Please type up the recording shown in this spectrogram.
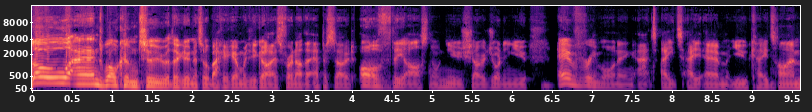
Hello and welcome to the Gooner Talk. Back again with you guys for another episode of the Arsenal News Show, joining you every morning at 8 a.m. UK time.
